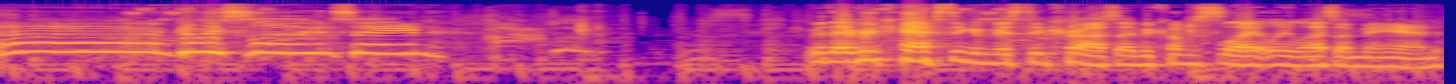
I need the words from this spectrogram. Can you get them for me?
Ah, I'm going slowly insane. With every casting of Mystic Cross, I become slightly less a man.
